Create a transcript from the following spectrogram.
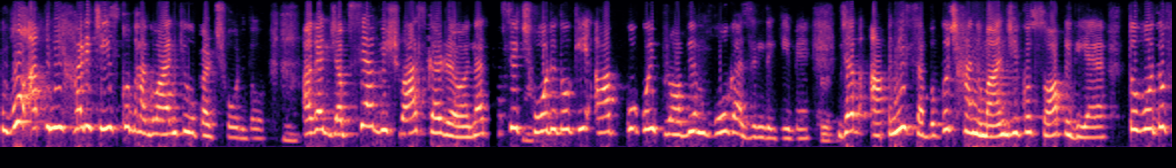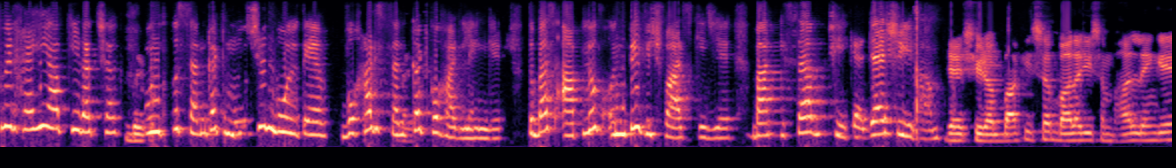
वो अपनी हर चीज़ को भगवान के ऊपर छोड़ दो। हम्म। अगर जब से आप विश्वास कर रहे हो ना तब से छोड़ दो कि आपको कोई प्रॉब्लम होगा ज़िंदगी में। जब आपने सब कुछ हनुमान जी को सौंप दिया है तो वो तो फिर है ही आपके रक्षक। उनको संकट मोचन बोलते हैं वो हर संकट को हर लेंगे। तो बस आप लोग उन पे विश्वास कीजिए। बाकी सब ठीक है। जय श्री राम। जय श्री राम। बाकी सब बालाजी संभाल लेंगे।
